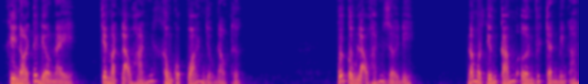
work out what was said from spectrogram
Khi nói tới điều này, Trên mặt lão hắn không có quá nhiều đau thương. Cuối cùng lão hắn rời đi. Nói một tiếng cảm ơn với Trần Bình An.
